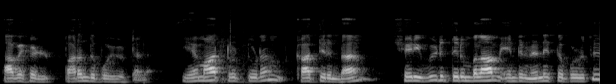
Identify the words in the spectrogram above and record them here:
அவைகள் பறந்து போய்விட்டன. ஏமாற்றத்துடன் காத்திருந்தான். சரி வீடு திரும்பலாம் என்று நினைத்த பொழுது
